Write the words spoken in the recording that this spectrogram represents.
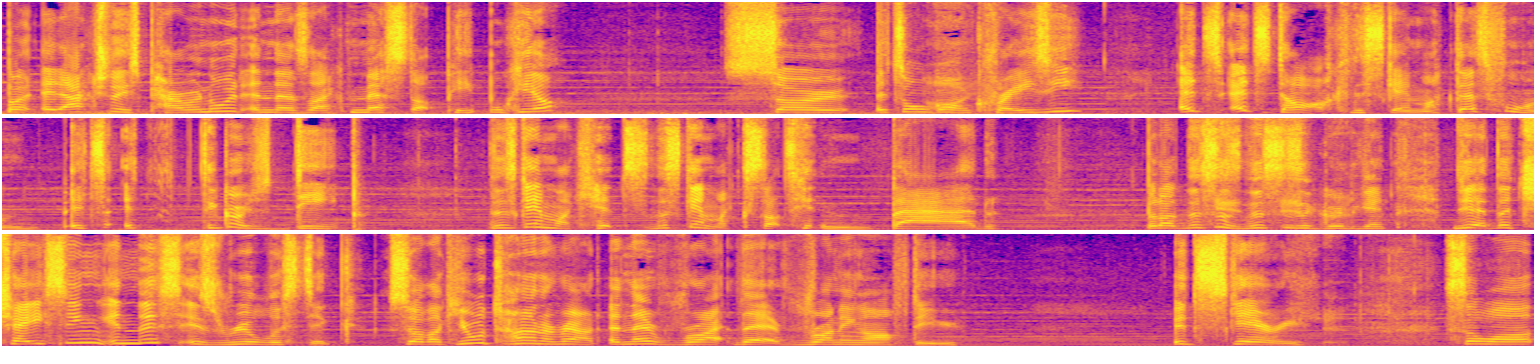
but it actually is paranoid, and there's like messed up people here. So it's all gone yeah. crazy. It's it's dark. This game like that's full on. It's it it goes deep. This game like hits. This game like starts hitting bad. But uh, this is this is a good game. Yeah, the chasing in this is realistic. So like you'll turn around and they're right there running after you. It's scary. Shit. So uh,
